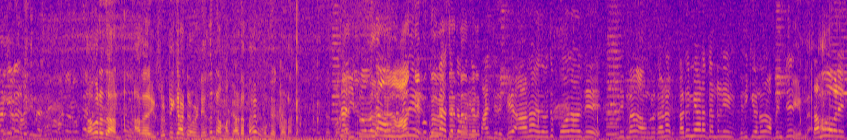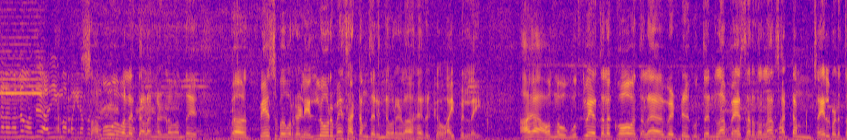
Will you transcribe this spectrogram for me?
நீங்க என்ன நினைக்கிறீங்க சார்? தவறுதான். அதை சுட்டிக்காட்ட வேண்டியது நம்ம கடமை உங்கள் கடமை. சார் இப்போ வந்து அவங்க மீது குண்டா சட்டம் வந்து பாஞ்சிருக்கு. ஆனா இது வந்து போதாது. இதுக்கு மேல அவங்களுக்கான கடுமையான தண்டனை விதிக்கணும் அப்படின்ட்டு இல்ல. சமூக வலைதளங்கள்ல வந்து அதிகமா பகிரப்பட்டு சமூக வலைத்தளங்களில் வந்து பேசுபவர்கள் எல்லோருமே சட்டம் தெரிந்தவர்களாக இருக்க வாய்ப்பில்லை. ஆக அவங்க உத்வேகத்தில் கோபத்தில் வெட்டு குத்துன்னெலாம் பேசுகிறதெல்லாம் சட்டம் செயல்படுத்த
